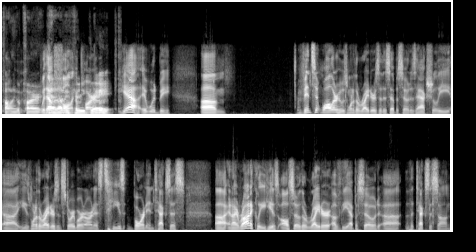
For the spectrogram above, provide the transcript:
falling apart. Without yeah, falling apart. great. yeah, it would be. Um, Vincent Waller, who is one of the writers of this episode, is actually uh, is one of the writers and storyboard artists. He's born in Texas. Uh, and ironically, he is also the writer of the episode uh, "The Texas Song,"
